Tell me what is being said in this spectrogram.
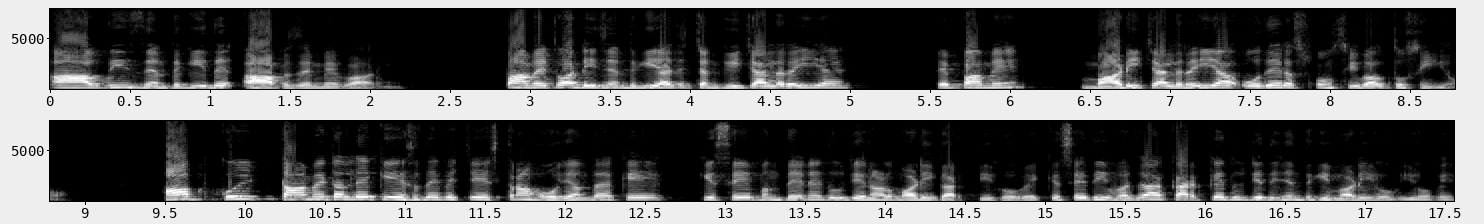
ਆਪ ਦੀ ਜ਼ਿੰਦਗੀ ਦੇ ਆਪ ਜ਼ਿੰਮੇਵਾਰ ਹੋ। ਭਾਵੇਂ ਤੁਹਾਡੀ ਜ਼ਿੰਦਗੀ ਅੱਜ ਚੰਗੀ ਚੱਲ ਰਹੀ ਹੈ ਤੇ ਭਾਵੇਂ ਮਾੜੀ ਚੱਲ ਰਹੀ ਆ, ਉਹਦੇ ਰਿਸਪੌਂਸੀਬਲ ਤੁਸੀਂ ਹੋ। ਹਾਂ, ਕੋਈ ਟਾਮੇ ਟੱਲੇ ਕੇਸ ਦੇ ਵਿੱਚ ਇਸ ਤਰ੍ਹਾਂ ਹੋ ਜਾਂਦਾ ਕਿ ਕਿਸੇ ਬੰਦੇ ਨੇ ਦੂਜੇ ਨਾਲ ਮਾੜੀ ਕਰਤੀ ਹੋਵੇ, ਕਿਸੇ ਦੀ ਵਜ੍ਹਾ ਕਰਕੇ ਦੂਜੇ ਦੀ ਜ਼ਿੰਦਗੀ ਮਾੜੀ ਹੋ ਗਈ ਹੋਵੇ।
